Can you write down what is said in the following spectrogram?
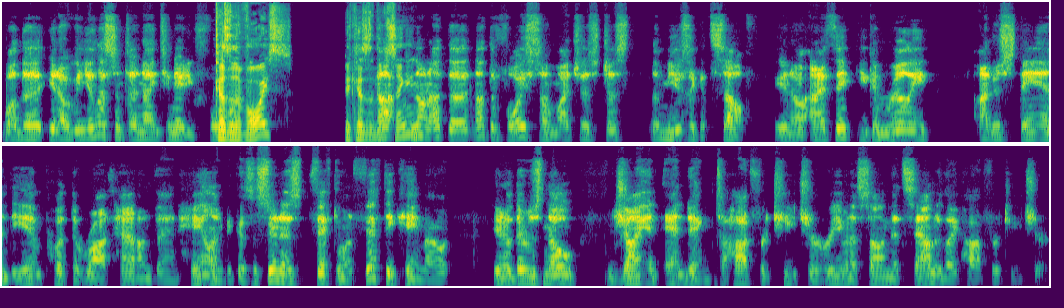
Well, the you know when you listen to 1984 because of the voice, because of not, the singing. No, not the not the voice so much. It's just the music itself. You know, and I think you can really understand the input that Roth had on Van Halen because as soon as 5150 came out, you know, there was no giant ending to Hot for Teacher or even a song that sounded like Hot for Teacher.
